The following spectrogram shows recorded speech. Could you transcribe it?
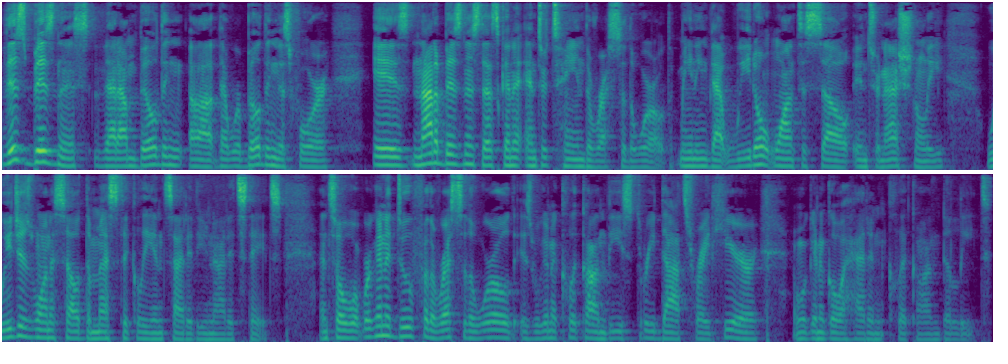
this business that i'm building uh, that we're building this for is not a business that's going to entertain the rest of the world, meaning that we don't want to sell internationally. We just want to sell domestically inside of the United States. And so, what we're going to do for the rest of the world is we're going to click on these three dots right here and we're going to go ahead and click on delete.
